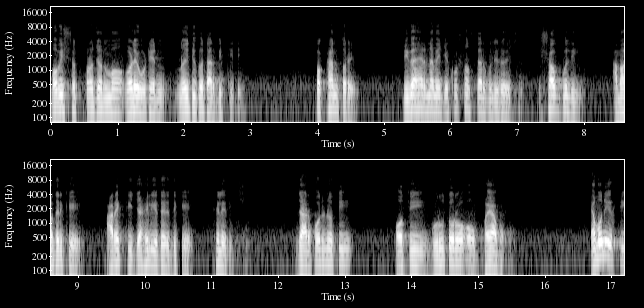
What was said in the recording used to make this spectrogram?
ভবিষ্যৎ প্রজন্ম গড়ে ওঠেন নৈতিকতার ভিত্তিতে। পক্ষান্তরে বিবাহের নামে যে কুসংস্কারগুলি রয়েছে, সবগুলি আমাদেরকে আরেকটি জাহিলিয়াদের দিকে ঠেলে দিচ্ছে, যার পরিণতি অতি গুরুতর ও ভয়াবহ। এমনই একটি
